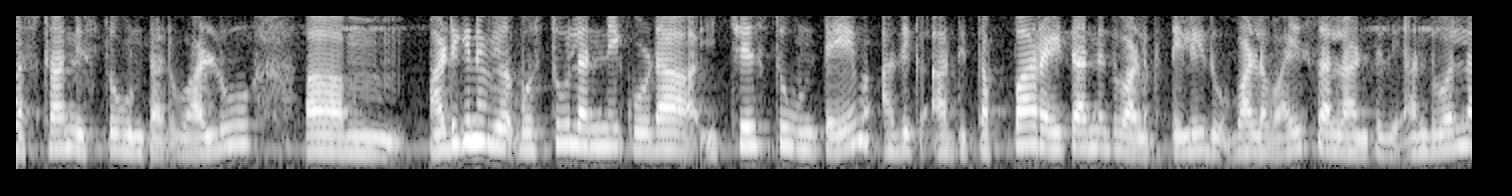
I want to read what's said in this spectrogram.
కష్టాన్ని ఇస్తూ ఉంటారు. వాళ్ళు అడిగిన వస్తువులన్నీ కూడా ఇచ్చేస్తూ ఉంటే అది అది తప్ప రైట్ అనేది వాళ్ళకి తెలియదు వాళ్ళ వయసు అలాంటిది. అందువల్ల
